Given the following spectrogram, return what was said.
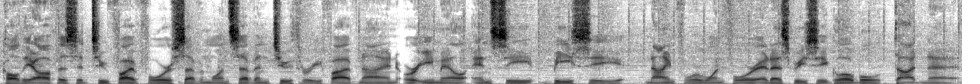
call the office at 254 717 2359 or email ncbc9414 at sbcglobal.net.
